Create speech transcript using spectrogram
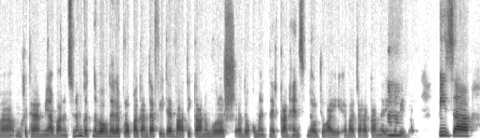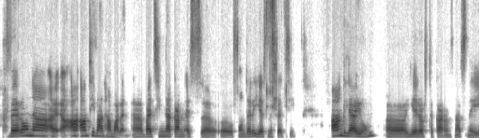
մխիթարյան միաբանությունում գտնվողները, Propaganda Fide Վատիկանում որոշ դոկումենտներ կան հենց նոր ջուղայի վաճառականներին նվիրված Պիզա, Վերոնա, Անտիվան համար են, բայց հիմնական այս ֆոնդերը ես նշեցի։ Անգլիայում երրորդը կառանձնացնեի,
